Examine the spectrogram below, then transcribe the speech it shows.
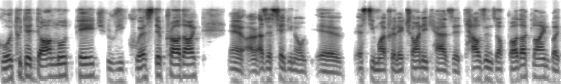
go to the download page, request the product. Uh, as I said, you know, uh, STMicroelectronic has uh, thousands of product line, but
